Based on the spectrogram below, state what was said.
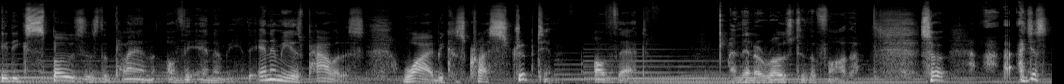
It exposes the plan of the enemy. The enemy is powerless. Why? Because Christ stripped him of that and then arose to the Father. So I just,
